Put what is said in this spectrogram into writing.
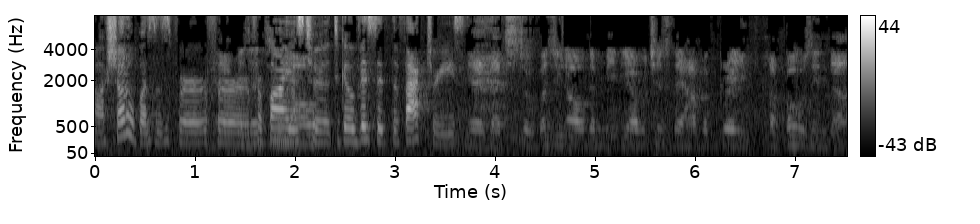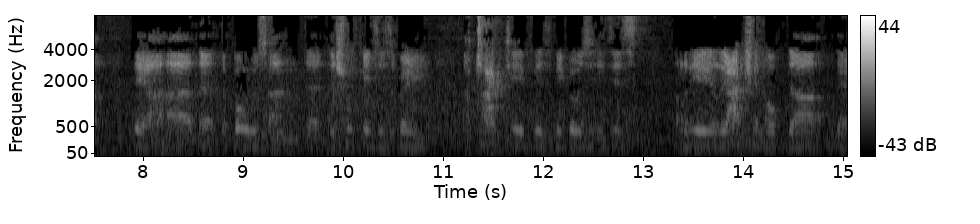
uh, shuttle buses for, for, Yeah, for buyers you know- to, to go visit the factories. Yeah, that's true. But you know, the Midea, which is they have a great uh, pose in the are, uh, the the pose and the, the showcase is very attractive. Is because it is a reaction of the the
